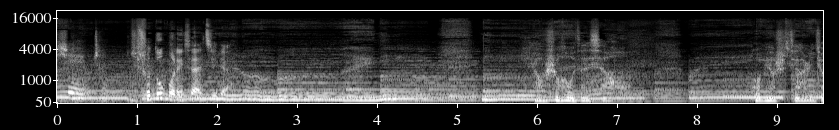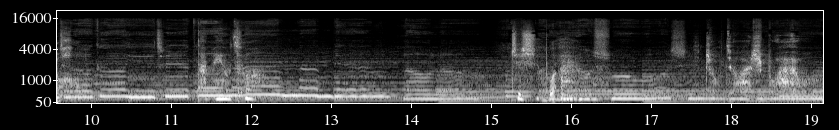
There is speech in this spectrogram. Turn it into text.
事业有成。你说都柏林现在几点？有时候我在想，我们要是家人就好了。他没有错，只是不爱我。你终究还是不爱我。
